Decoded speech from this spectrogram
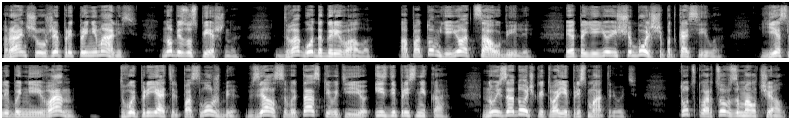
раньше уже предпринимались, но безуспешно. Два года горевала, а потом ее отца убили это ее еще больше подкосило. Если бы не Иван, твой приятель по службе взялся вытаскивать ее из депрессника. Ну и за дочкой твоей присматривать. Тут Скворцов замолчал,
